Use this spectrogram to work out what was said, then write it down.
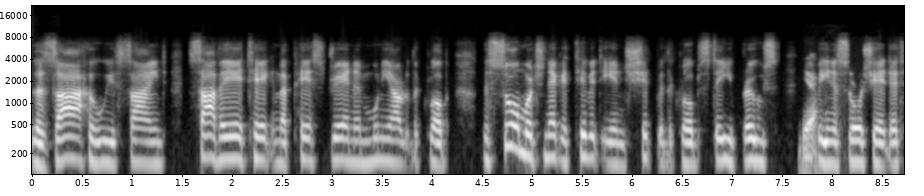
Lazaar, who we've signed, Save taking the piss, draining money out of the club. There's so much negativity and shit with the club. Steve Bruce yeah. being associated.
